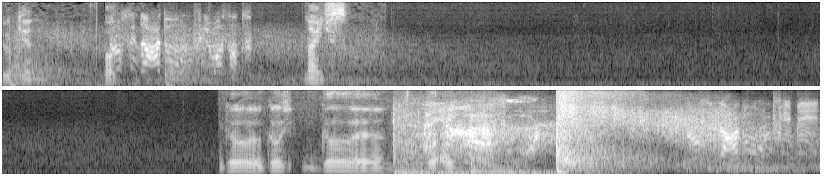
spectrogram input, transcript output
You can. Fuck. رصد عدو في الوسط Nice. Go, go, go, uh, go A. رصد عدو في بي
